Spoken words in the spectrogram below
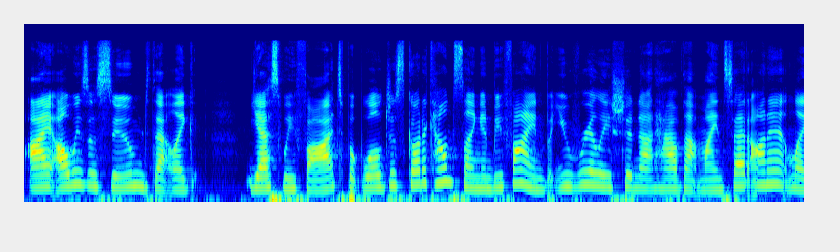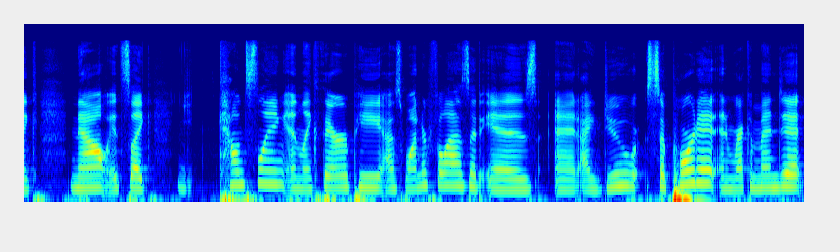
I always assumed that, like, yes, we fought, but we'll just go to counseling and be fine. But you really should not have that mindset on it. Like now it's like counseling and like therapy, as wonderful as it is, and I do support it and recommend it.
